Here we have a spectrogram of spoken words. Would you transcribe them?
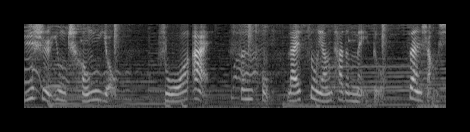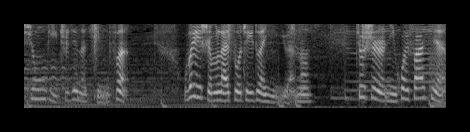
于是用成语有“灼爱分痛”来颂扬他的美德，赞赏兄弟之间的情分。为什么来做这一段引言呢？就是你会发现，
